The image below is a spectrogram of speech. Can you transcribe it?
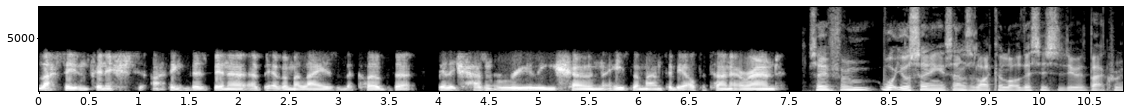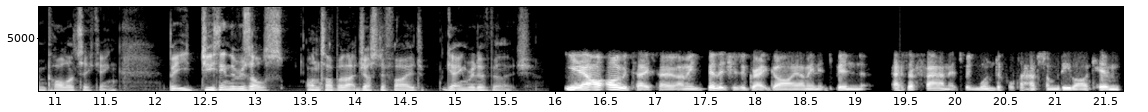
last season finished, I think there's been a, a, bit of a malaise at the club that Bilic hasn't really shown that he's the man to be able to turn it around. So, from what you're saying, it sounds like a lot of this is to do with backroom politicking. But do you think the results on top of that justified getting rid of Bilic? Yeah, I, would say so. I mean, Bilic is a great guy. I mean, it's been as a fan, it's been wonderful to have somebody like him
